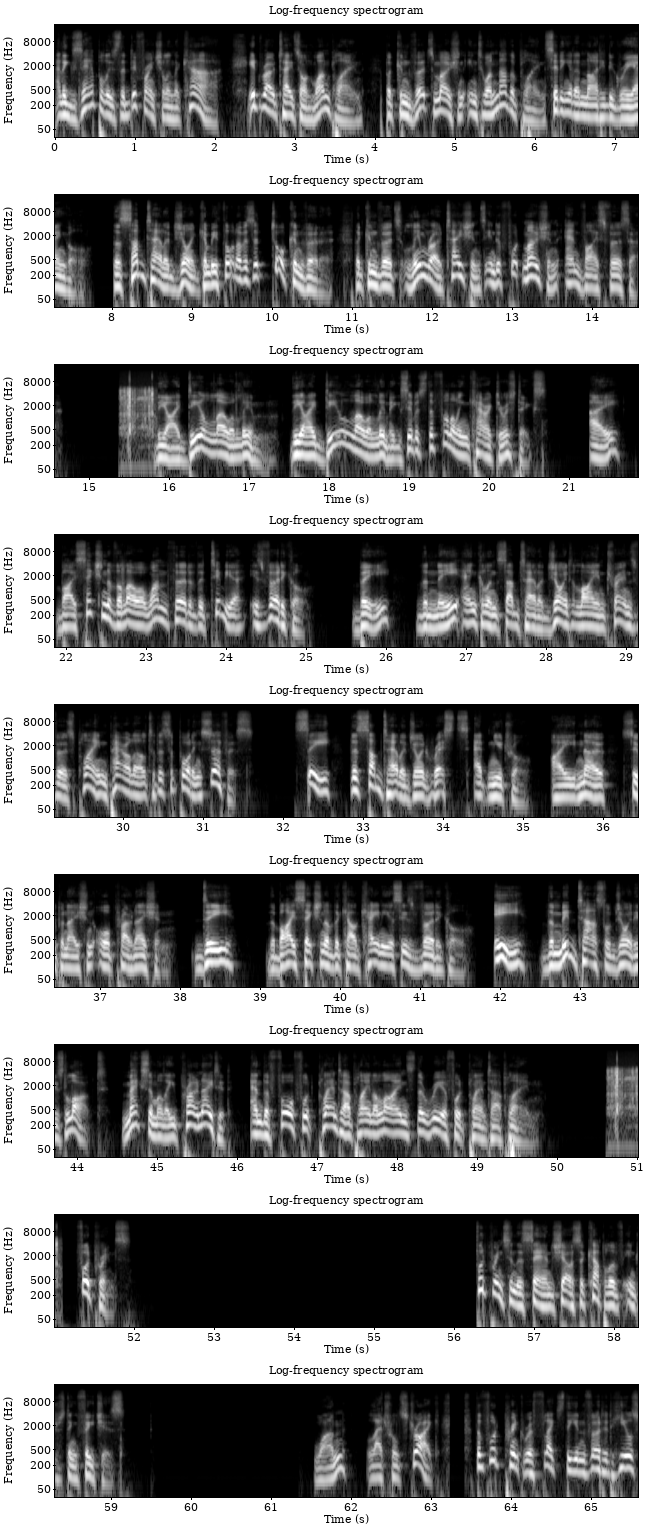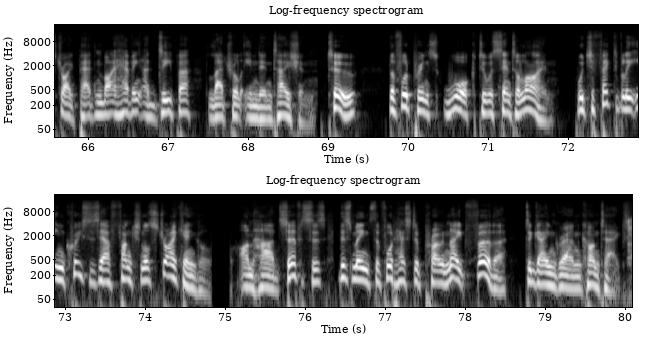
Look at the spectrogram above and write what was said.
An example is the differential in a car. It rotates on one plane, but converts motion into another plane sitting at a 90 degree angle. The subtalar joint can be thought of as a torque converter that converts limb rotations into foot motion and vice versa. The ideal lower limb. The ideal lower limb exhibits the following characteristics. A. Bisection of the lower one-third of the tibia is vertical. B. The knee, ankle and subtalar joint lie in transverse plane parallel to the supporting surface. C. The subtalar joint rests at neutral, i.e. no supination or pronation. D. The bisection of the calcaneus is vertical. E. The mid-tarsal joint is locked, maximally pronated, and the forefoot plantar plane aligns the rear foot plantar plane. Footprints Footprints in the sand show us a couple of interesting features. 1. Lateral strike. The footprint reflects the inverted heel strike pattern by having a deeper lateral indentation. 2. The footprints walk to a centre line, which effectively increases our functional strike angle. On hard surfaces, this means the foot has to pronate further to gain ground contact.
